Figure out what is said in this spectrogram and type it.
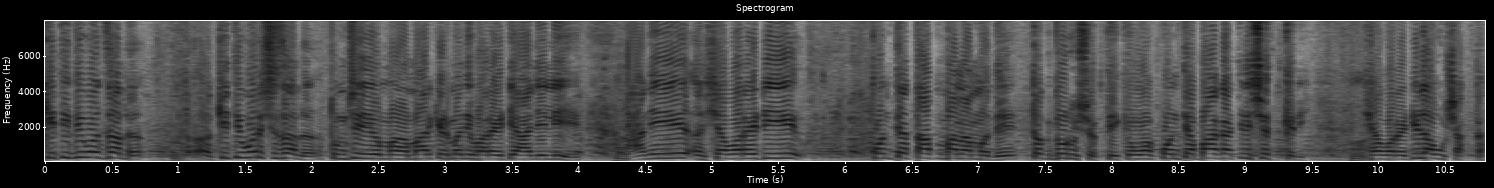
किती दिवस झालं किती वर्ष झालं तुमची म- मार्केटमध्ये व्हरायटी आलेली आहे. आणि ह्या व्हरायटी कोणत्या तापमानामध्ये तग धरू शकते किंवा कोणत्या भागातील शेतकरी ह्या व्हरायटी लावू शकतात?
